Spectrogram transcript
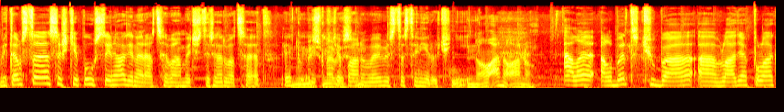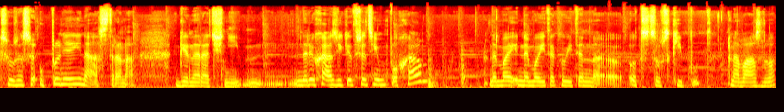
Vy tam jste se Štěpou stejná generace, vám je 24, jak, No, my jak jsme Štěpánovi, vy jste stejný roční. No ano, ano. Ale Albert Čuba a Vláďa Polák jsou zase úplně jiná strana generační. Nedochází ke třecím pochám? Nemají, nemají takový ten eh, otcovský put na vás dva?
